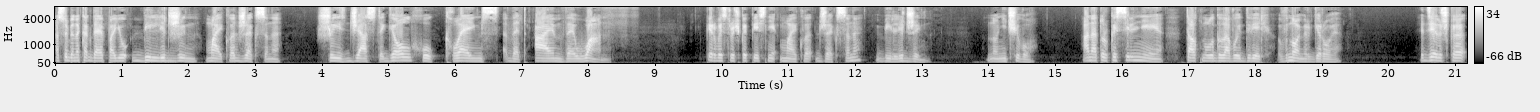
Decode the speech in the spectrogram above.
особенно когда я пою «Билли Джин» Майкла Джексона. «She's just a girl who claims that I'm the one». Первая строчка песни Майкла Джексона «Билли Джин» но ничего. Она только сильнее толкнула головой дверь в номер героя. Дедушка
